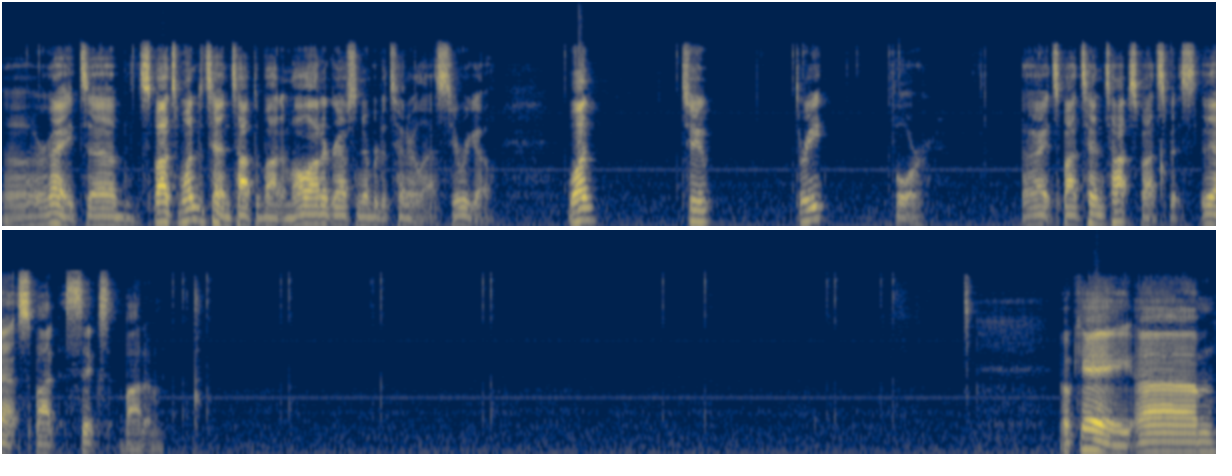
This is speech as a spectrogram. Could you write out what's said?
All right, uh, spots 1 to 10, top to bottom. All autographs numbered to 10 or less. Here we go. One, two, three, four. All right, spot 10 top, spot, yeah, spot 6 bottom. Okay, um,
